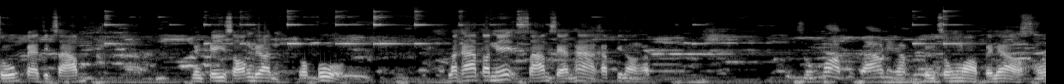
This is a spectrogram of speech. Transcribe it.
สูง 83หนึ่งปีสองเดือนตัวผู้ ราคาตอนนี้3ามแสนห้าครับพี่น้องครับส่งมอบเมื่อเช้านี่ครับถึงส่งมอบไปแล้ว โอ้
